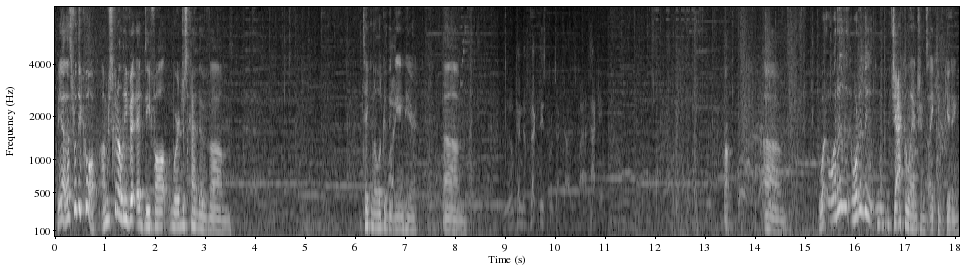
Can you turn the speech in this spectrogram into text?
but yeah, that's really cool. I'm just gonna leave it at default. We're just kind of. Um, taking a look at the game here. Um, You can deflect these projectiles by attacking. um, what what are the, what are the jack o' lanterns I keep getting?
